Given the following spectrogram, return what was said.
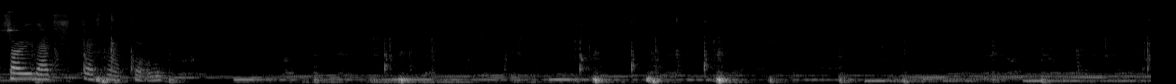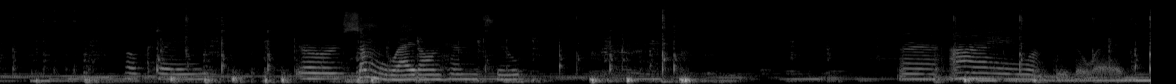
Sorry, that's just my kitty. There's some red on him too. Uh, I won't do the red.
